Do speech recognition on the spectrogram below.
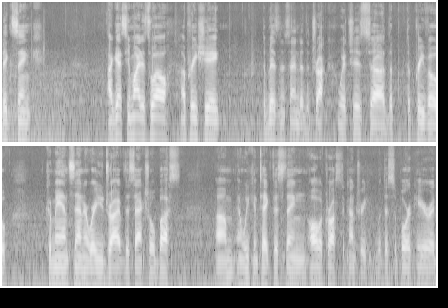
big sink. I guess you might as well appreciate the business end of the truck, which is uh, the, the Prevost command center where you drive this actual bus. Um, and we can take this thing all across the country with the support here at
